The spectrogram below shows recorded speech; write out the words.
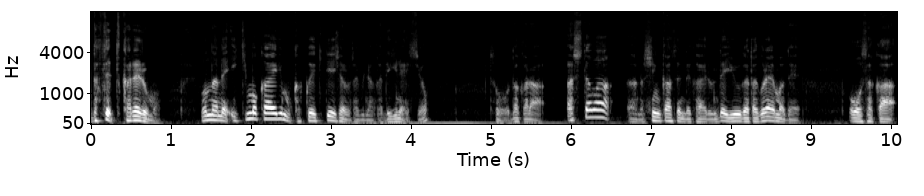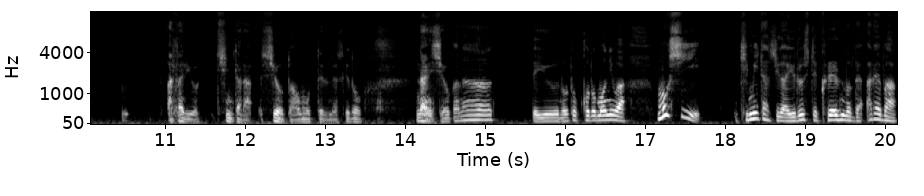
だって疲れるもん。そんなね行きも帰りも各駅停車の旅なんかできないですよ。そう。だから明日はあの新幹線で帰るんで夕方ぐらいまで大阪辺りをちんたらしようとは思ってるんですけど何しようかなっていうのと子供にはもし君たちが許してくれるのであれば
